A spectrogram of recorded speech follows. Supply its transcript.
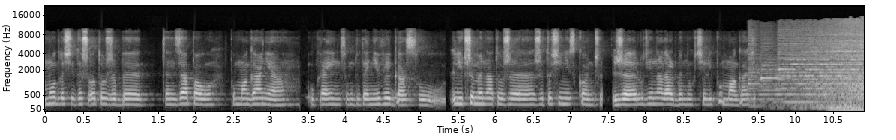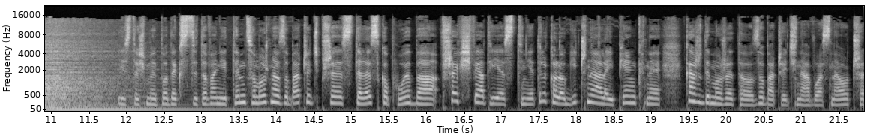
Modlę się też o to, żeby ten zapał pomagania Ukraińcom tutaj nie wygasł. Liczymy na to, że, że to się nie skończy, że ludzie nadal będą chcieli pomagać. Jesteśmy podekscytowani tym, co można zobaczyć przez teleskop Weba. Wszechświat jest nie tylko logiczny, ale i piękny. Każdy może to zobaczyć na własne oczy.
